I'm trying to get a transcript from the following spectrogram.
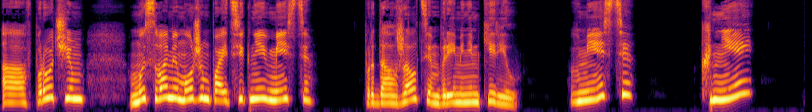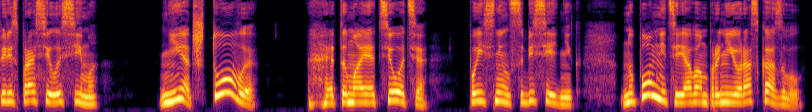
А, впрочем, мы с вами можем пойти к ней вместе, продолжал тем временем Кирилл. Вместе? К ней? переспросила Сима. Нет, что вы? Это моя тетя, пояснил собеседник. «Но помните, я вам про нее рассказывал?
